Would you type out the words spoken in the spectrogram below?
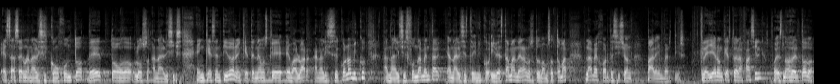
es hacer un análisis conjunto de todos los análisis. ¿En qué sentido? En el que tenemos que evaluar análisis económico, análisis fundamental y análisis técnico. Y de esta manera nosotros vamos a tomar la mejor decisión para invertir. ¿Creyeron que esto era fácil? Pues no del todo,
